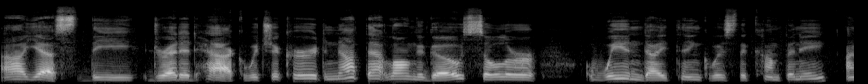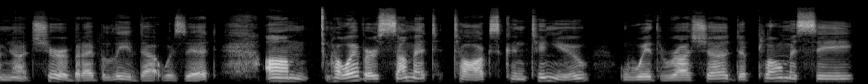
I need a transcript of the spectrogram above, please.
Uh, yes, the dreaded hack, which occurred not that long ago. Solar Wind, I think, was the company. I'm not sure, but I believe that was it. Um, however, summit talks continue with Russia. Diplomacy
